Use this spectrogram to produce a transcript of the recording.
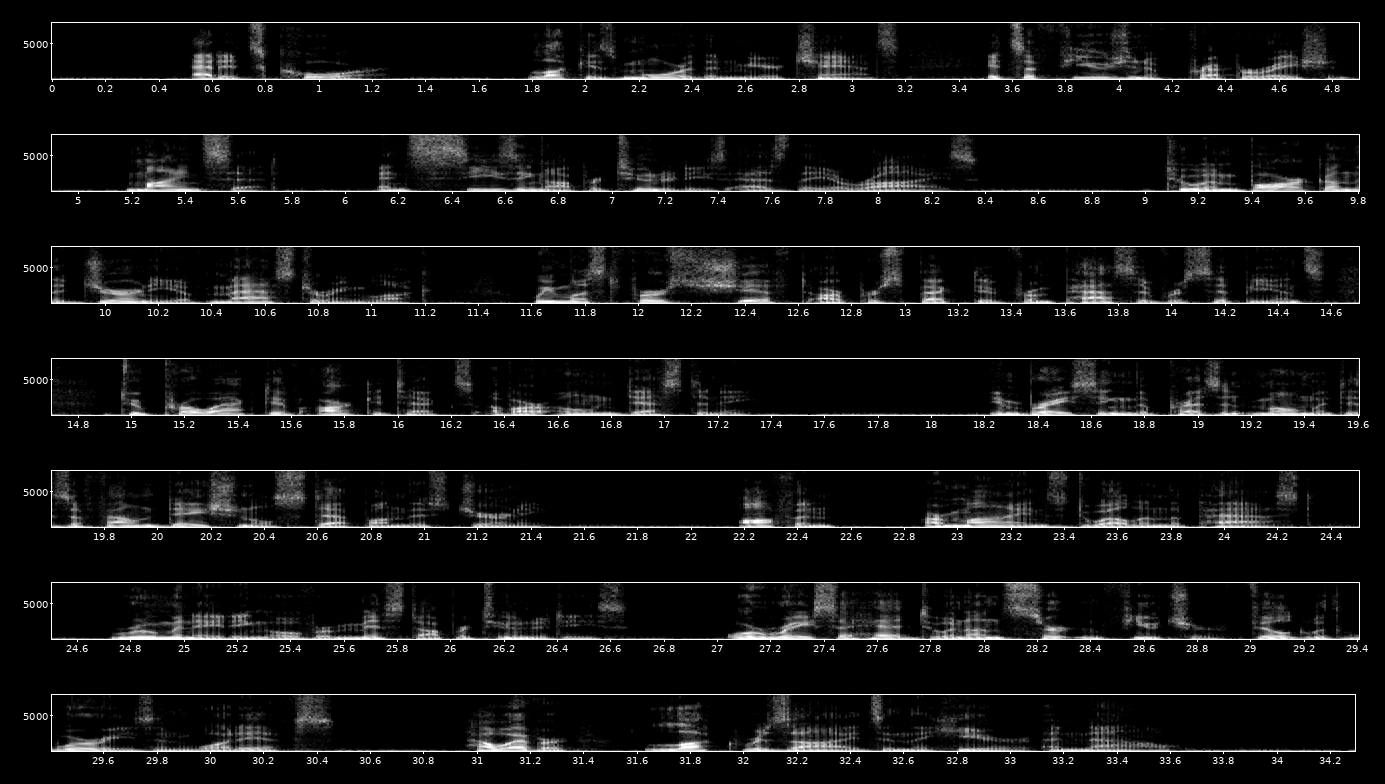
At its core, luck is more than mere chance. It's a fusion of preparation, mindset, and seizing opportunities as they arise. To embark on the journey of mastering luck, we must first shift our perspective from passive recipients to proactive architects of our own destiny. Embracing the present moment is a foundational step on this journey. Often, our minds dwell in the past, ruminating over missed opportunities, or race ahead to an uncertain future filled with worries and what-ifs. However, luck resides in the here and now.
